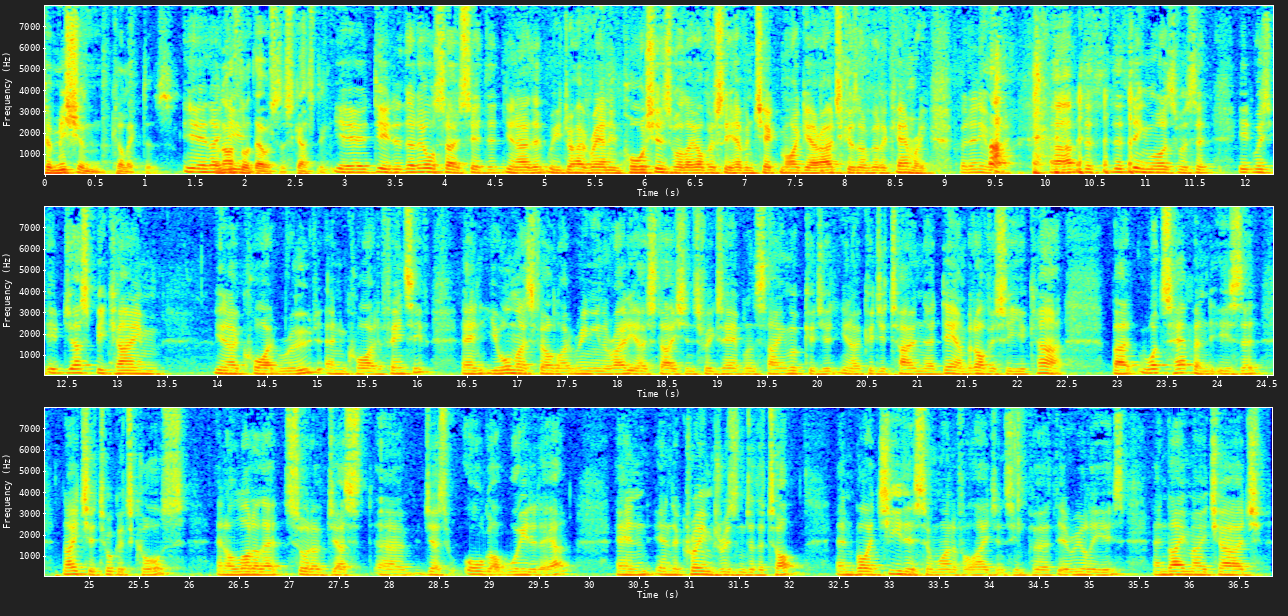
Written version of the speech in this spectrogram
commission collectors. Yeah, they and did. I thought that was disgusting. Yeah, it did. They also said that you know that we drove around in Porsches. Well, they obviously haven't checked my garage because I've got a Camry. But anyway, uh, the, the thing was was that it was it just became you know, quite rude and quite offensive. And you almost felt like ringing the radio stations, for example, and saying, "Look, could you, you know, could you tone that down?" But obviously you can't. But what's happened is that nature took its course and a lot of that sort of just uh, just all got weeded out, and and the cream's risen to the top. And by gee, there's some wonderful agents in Perth. There really is, and they may charge,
